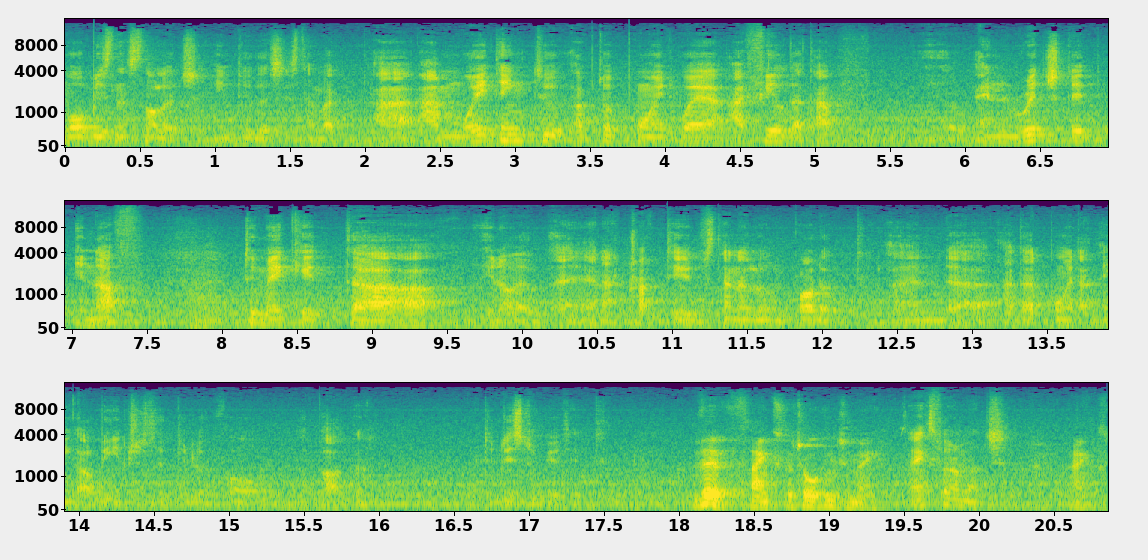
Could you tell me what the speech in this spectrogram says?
more business knowledge into the system. But uh, I'm waiting to up to a point where I feel that I've enriched it enough to make it, uh, you know, a, an attractive standalone product. And uh, at that point, I think I'll be interested to look for a partner to distribute it. Viv, thanks for talking to me. Thanks very much. Thanks.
